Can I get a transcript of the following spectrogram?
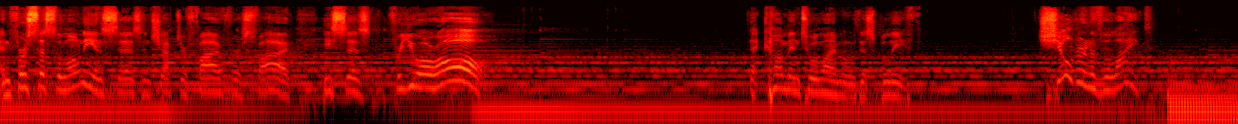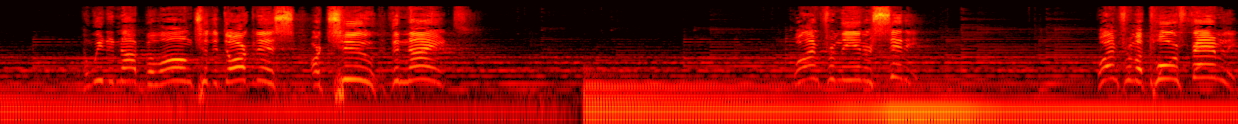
And First Thessalonians says in chapter 5, verse 5, he says, For you are all that come into alignment with this belief, children of the light. And we do not belong to the darkness or to the night. Well, I'm from the inner city. Well, I'm from a poor family.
